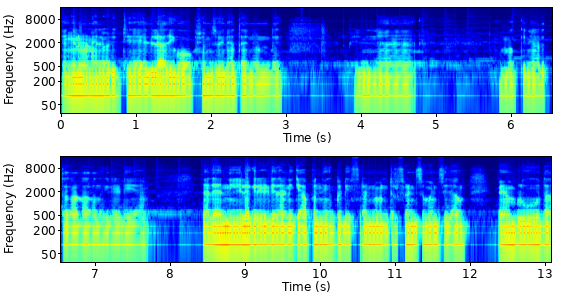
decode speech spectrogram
എങ്ങനെ വേണമെങ്കിലും എഡിറ്റ് ചെയ്യാം. എല്ലാ അധികം ഓപ്ഷൻസും ഇതിനകത്ത് തന്നെ ഉണ്ട്. പിന്നെ നമുക്കിനി അടുത്ത കളർ ഒന്ന് ഗ്രേഡ് ചെയ്യാം. ഞാൻ നീല ഗ്രേഡ് ചെയ്ത് കാണിക്കാം അപ്പം നിങ്ങൾക്ക് ഡിഫറെന്റ് ഡിഫറൻസ് മനസ്സിലാവും. ഇപ്പം ഞാൻ ബ്ലൂ ഇതാ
